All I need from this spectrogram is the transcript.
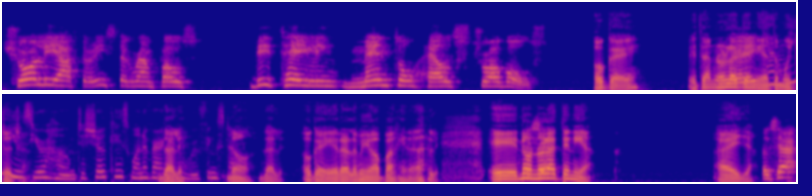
Shortly after Instagram post detailing mental health struggles. Ok. Esta no la tenía esta muchacha. Dale. No, dale. Ok, era la misma página, dale. Eh, no, O no sea- la tenía. A ella. O sea,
